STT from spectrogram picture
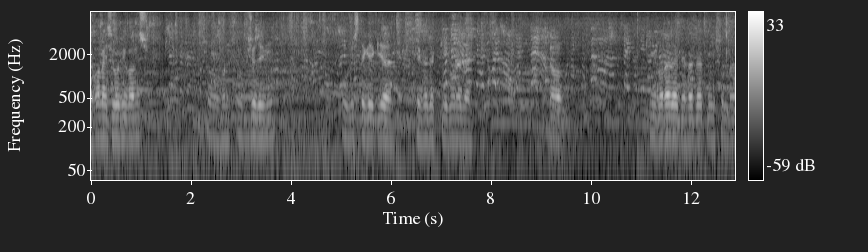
এখন আইসি হবিগঞ্জ। তো এখন অফিসে যাইমু। অফিস থেকে গিয়ে দেখা যাক কি করা যায়। তো কি করা যায় দেখা যাক, ইনশাল্লাহ।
